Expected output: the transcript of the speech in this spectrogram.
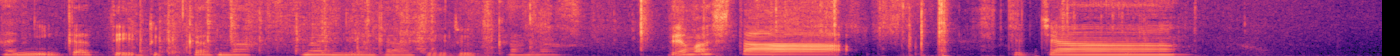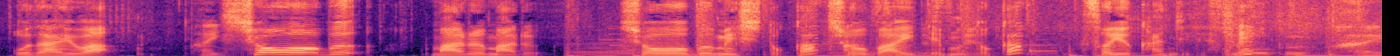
何が出るかな？何が出るかな？出ました。じゃじゃーん。お題は、はい、勝負まるまる勝負飯とか勝負アイテムとかそういう感じですね。はい、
